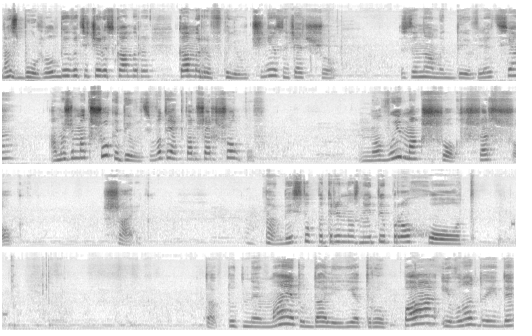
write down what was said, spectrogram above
Нас бургл дивиться через камери. Камери включені, означає, що за нами дивляться. А може Макшоки дивляться? От як там шаршок був. Новий Макшок, шаршок. Шарик. Так, десь тут потрібно знайти проход. Так, тут немає, тут далі є тропа, і воно йде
